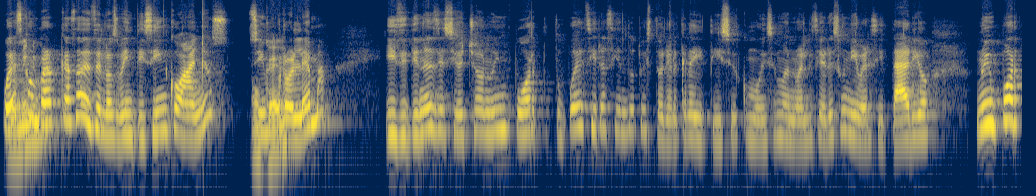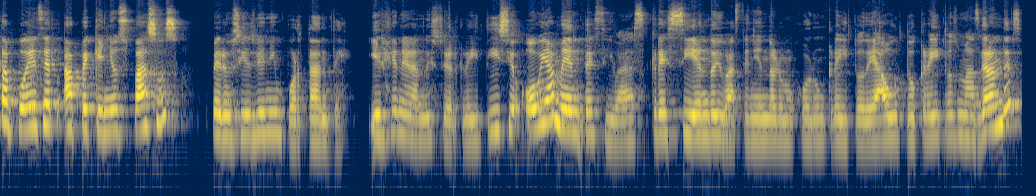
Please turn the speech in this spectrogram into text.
Puedes comprar casa desde los 25 años, sin problema. Y si tienes 18, no importa, tú puedes ir haciendo tu historial crediticio, como dice Manuel, si eres universitario, no importa, puede ser a pequeños pasos, pero sí es bien importante ir generando historial crediticio. Obviamente, si vas creciendo y vas teniendo a lo mejor un crédito de auto, créditos más grandes,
